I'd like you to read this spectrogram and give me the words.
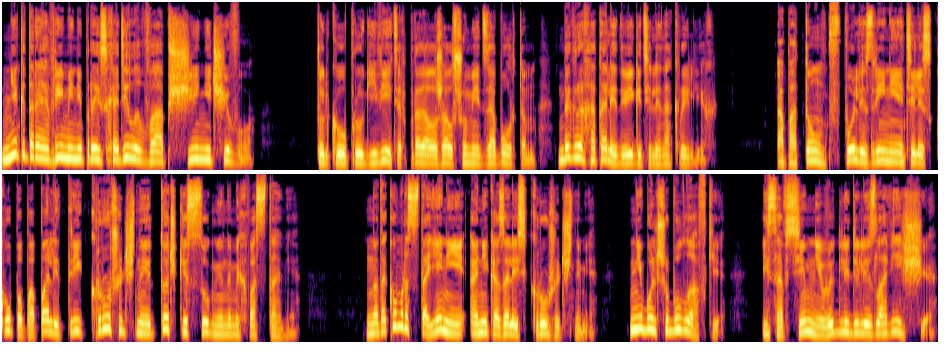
Некоторое время не происходило вообще ничего. Только упругий ветер продолжал шуметь за бортом, да грохотали двигатели на крыльях. А потом в поле зрения телескопа попали три крошечные точки с огненными хвостами. На таком расстоянии они казались крошечными, не больше булавки, и совсем не выглядели зловеще.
